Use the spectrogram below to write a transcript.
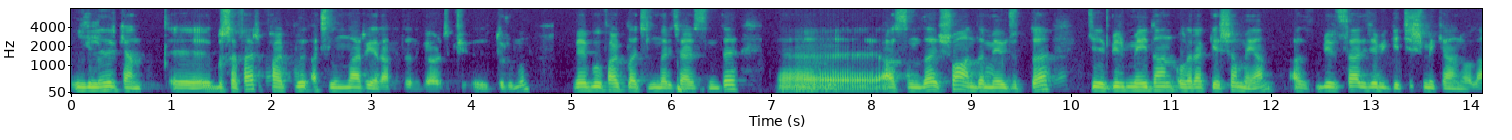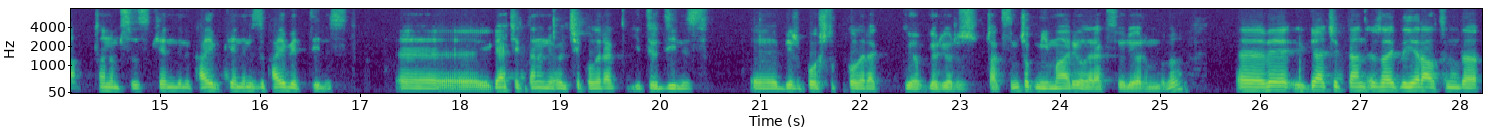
ilgilenirken e, bu sefer farklı açılımlar yarattığını gördük e, durumun. Ve bu farklı açılımlar içerisinde e, aslında şu anda mevcutta ki bir meydan olarak yaşamayan, bir sadece bir geçiş mekanı olan, tanımsız, kendini kayb kendinizi kaybettiğiniz, e, gerçekten hani ölçek olarak getirdiğiniz e, bir boşluk olarak gö görüyoruz Taksim'i. Çok mimari olarak söylüyorum bunu. E, ve gerçekten özellikle yer altında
